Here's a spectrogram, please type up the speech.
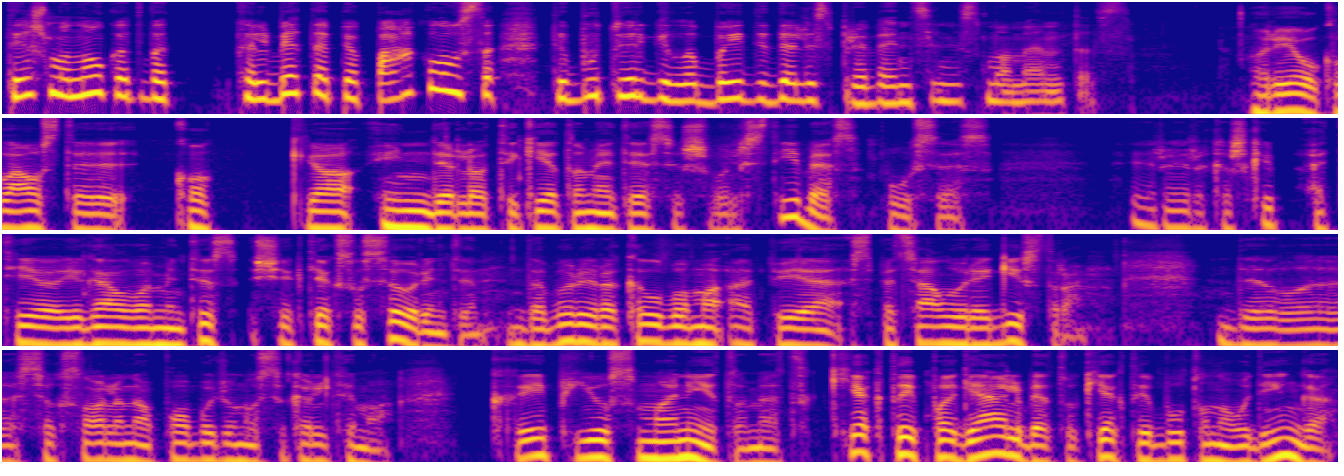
Tai aš manau, kad va, kalbėti apie paklausą, tai būtų irgi labai didelis prevencinis momentas. Norėjau klausti, kokio indėlio tikėtumėtės iš valstybės pusės Ir, ir kažkaip atėjo į galvą mintis šiek tiek susiaurinti. Dabar yra kalbama apie specialų registrą dėl seksualinio pobūdžio nusikaltimo. Kaip Jūs manytumėt, kiek tai pagelbėtų, kiek tai būtų naudinga?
